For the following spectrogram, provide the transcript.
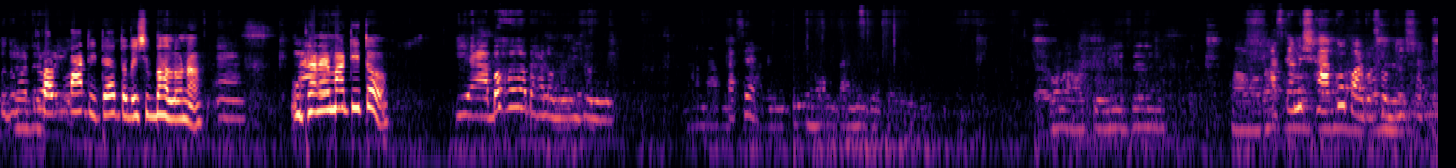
শুধুমাত্র মাটিটা তো বেশি ভালো না। উঠানের মাটি তো? ইয়ে আবহাওয়া ভালো না এই জন্য। কাছে? আজকে আমি শাকও পারব সবজির সাথে।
